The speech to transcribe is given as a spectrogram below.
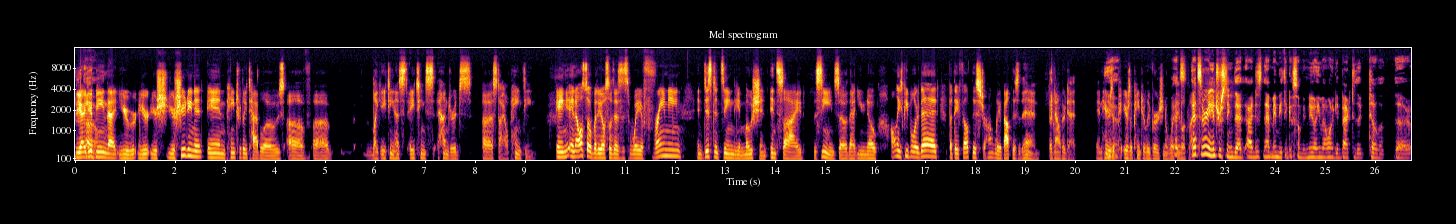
The idea Uh, being that you you're you're sh- you're shooting it in painterly tableaus of uh like 18 1800s uh, style painting, and and also but he also does this way of framing and distancing the emotion inside the scene so that you know all these people are dead, but they felt this strongly about this then, but now they're dead. And here's Yeah. a here's a painterly version of what that's, they look like. That's very interesting. That I just that made me think of something new. Even I want to get back to the tell the, the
